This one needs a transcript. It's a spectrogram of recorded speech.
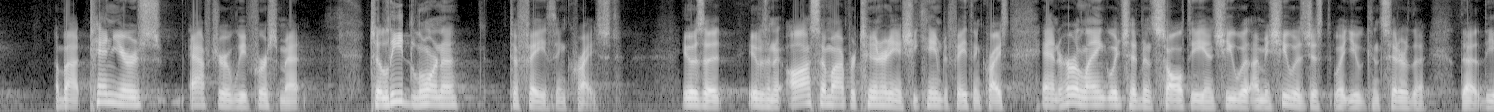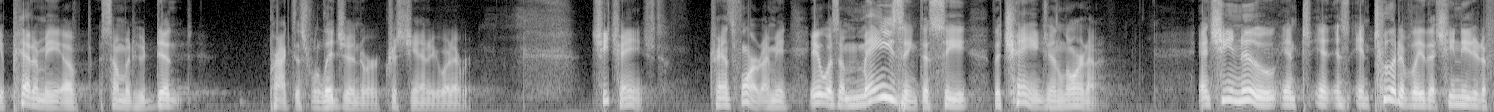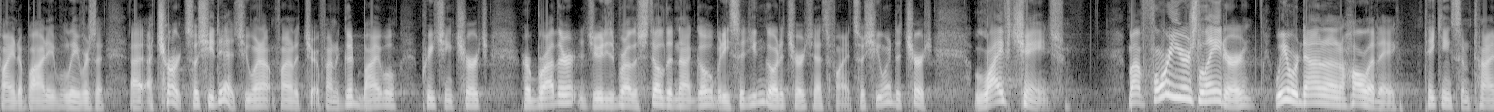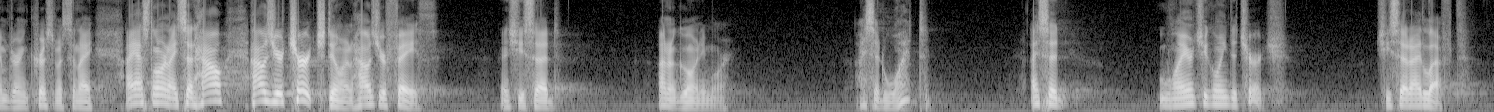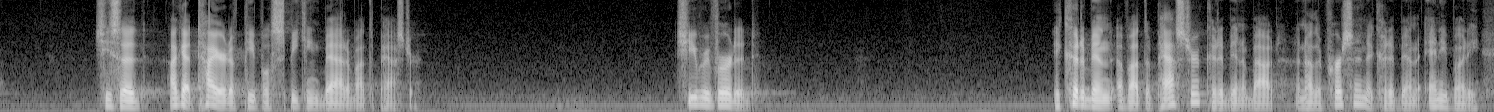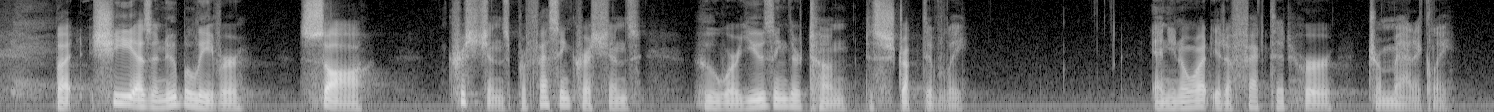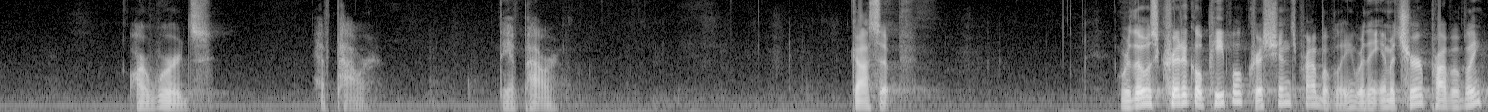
about 10 years after we first met, to lead Lorna to faith in Christ. It was, a, it was an awesome opportunity, and she came to faith in Christ. And her language had been salty, and she was, I mean, she was just what you would consider the, the, the epitome of someone who didn't practice religion or Christianity or whatever. She changed, transformed. I mean, it was amazing to see the change in Lorna. And she knew intuitively that she needed to find a body of believers, a, a church. So she did. She went out and found a, found a good Bible preaching church. Her brother, Judy's brother, still did not go, but he said, You can go to church, that's fine. So she went to church. Life changed. About four years later, we were down on a holiday, taking some time during Christmas, and I, I asked Lorna, I said, How, How's your church doing? How's your faith? And she said, I don't go anymore. I said, What? I said, why aren't you going to church? She said, I left. She said, I got tired of people speaking bad about the pastor. She reverted. It could have been about the pastor, could have been about another person, it could have been anybody. But she, as a new believer, saw Christians, professing Christians, who were using their tongue destructively and you know what? It affected her dramatically. Our words have power. They have power. Gossip. Were those critical people Christians? Probably. Were they immature? Probably.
